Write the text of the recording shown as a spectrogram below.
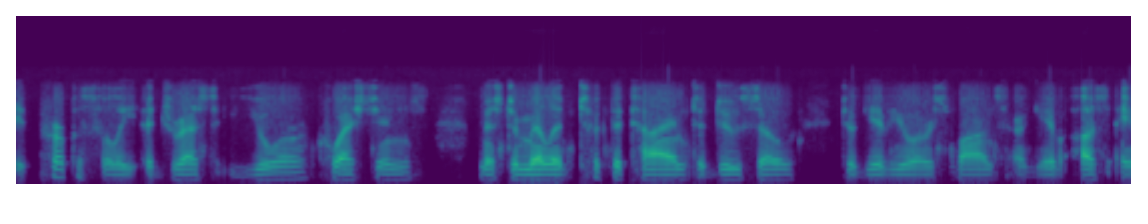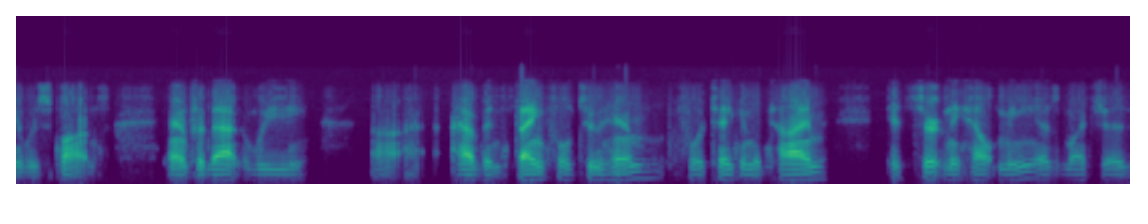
it purposefully addressed your questions. Mr. Millard took the time to do so to give you a response or give us a response. And for that, we uh, have been thankful to him for taking the time. It certainly helped me as much as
